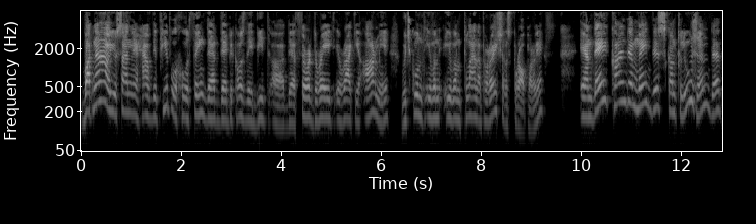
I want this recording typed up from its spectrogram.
But now you suddenly have the people who think that they, because they beat uh, the third-rate Iraqi army, which couldn't even even plan operations properly, and they kind of made this conclusion that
